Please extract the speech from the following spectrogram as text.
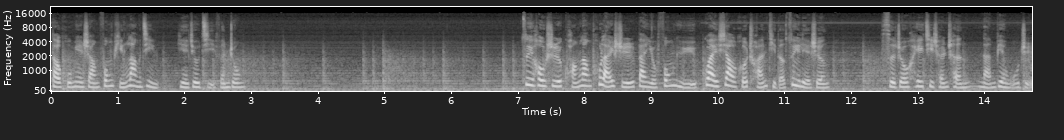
到湖面上风平浪静，也就几分钟。最后是狂浪扑来时，伴有风雨、怪笑和船体的碎裂声，四周黑气沉沉，难辨五指。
